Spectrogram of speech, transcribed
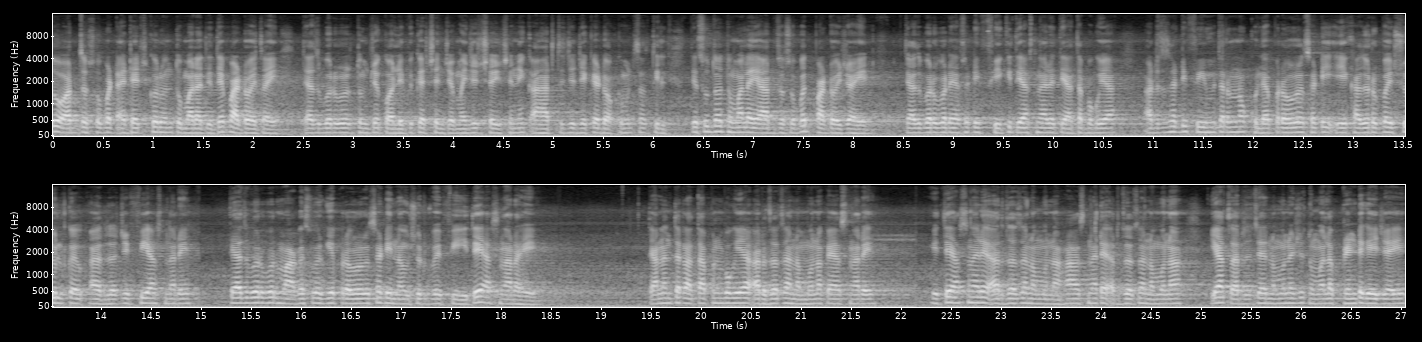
तो अर्जासोबत अटॅच करून तुम्हाला तिथे पाठवायचा आहे. त्याचबरोबर तुमचे क्वालिफिकेशनचे म्हणजे शैक्षणिक आहारचे जे काही डॉक्युमेंट्स असतील ते सुद्धा तुम्हाला या अर्जासोबत पाठवायचे आहेत. त्याचबरोबर यासाठी फी किती असणार आहे ते आता बघूया. अर्जासाठी फी मित्रांनो खुल्या प्रवर्गासाठी एक हजार रुपये शुल्क अर्जाची फी असणार आहे. त्याचबरोबर मागासवर्गीय प्रवर्गासाठी नऊशे रुपये फी इथे असणार आहे. त्यानंतर आता आपण बघूया अर्जाचा नमुना काय असणार आहे. इथे असणारे अर्जाचा नमुना हा असणारे अर्जाचा नमुना याच अर्जाच्या नमुन्याची तुम्हाला प्रिंट घ्यायची आहे.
